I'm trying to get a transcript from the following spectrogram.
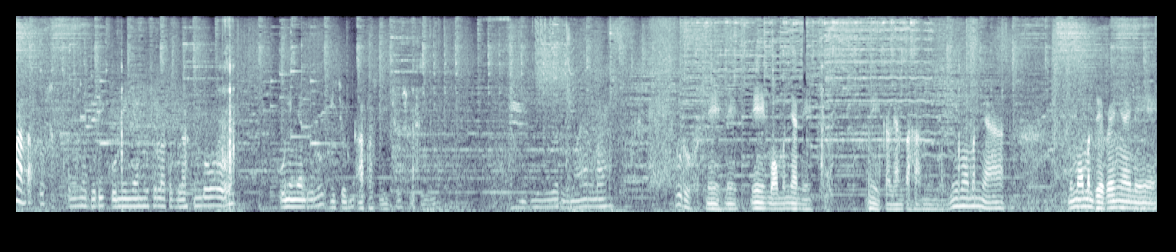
mantap tuh kuningnya jadi kuningnya nusul atau belakang bo kuningnya dulu hijaunya atas hijau susunya. Anjir, lumayan lumayan Waduh, nih nih nih momennya nih. Nih kalian pahami ini momennya. Ini momen JP nya ini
